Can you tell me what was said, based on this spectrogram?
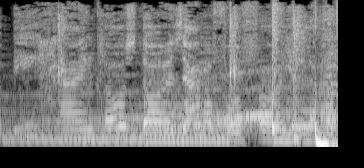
Behind closed doors, I'm a fool for your love.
